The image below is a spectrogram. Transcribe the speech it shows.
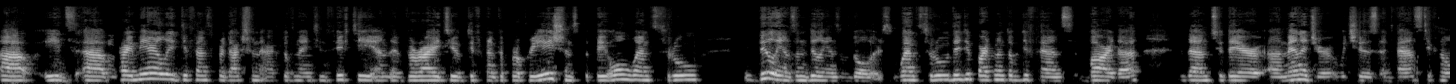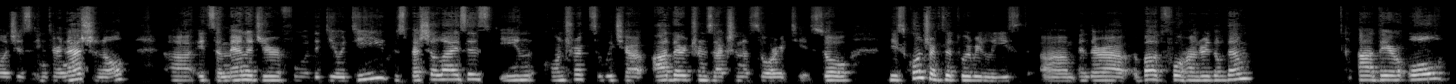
Uh, it's uh, primarily Defense Production Act of 1950 and a variety of different appropriations, but they all went through billions and billions of dollars. Went through the Department of Defense, BARDA, then to their uh, manager, which is Advanced Technologies International. Uh, it's a manager for the DoD who specializes in contracts which are other transaction authorities. So these contracts that were released, um, and there are about 400 of them, uh, they're all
